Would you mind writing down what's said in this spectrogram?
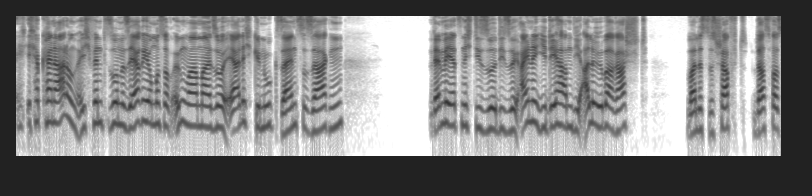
ich, ich habe keine Ahnung. Ich finde, so eine Serie muss auch irgendwann mal so ehrlich genug sein zu sagen, wenn wir jetzt nicht diese, diese eine Idee haben, die alle überrascht, weil es es schafft, das, was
